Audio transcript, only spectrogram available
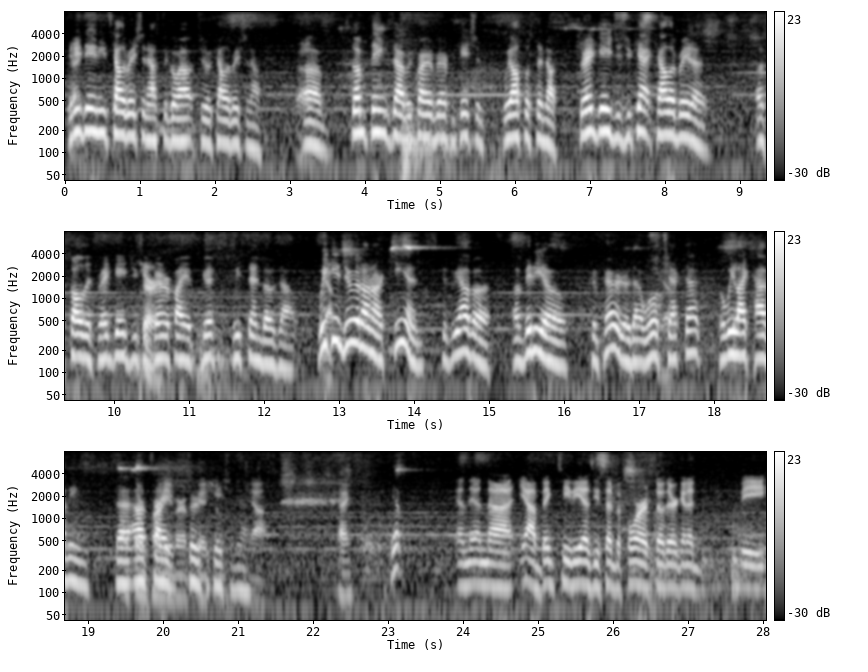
Okay. Anything that needs calibration has to go out to a calibration house. Um, some things that require verification, we also send out. Thread gauges, you can't calibrate a, a solid thread gauge. You Sure. can verify it's good. We send those out. We Yep. can do it on our Keyences because we have a, a video comparator that will Yep. check that. But we like having the outside certification. Yeah. Yeah. Okay. Yep. And then, uh, yeah, big TV, as you said before. So they're going to be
